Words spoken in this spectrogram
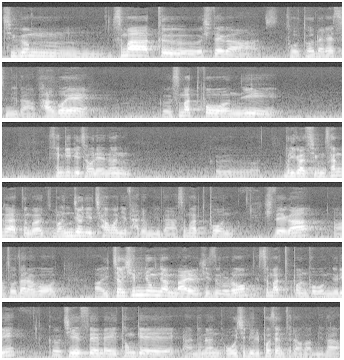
지금 스마트 시대가 도, 도달했습니다. 과거에 그 스마트폰이 생기기 전에는 그 우리가 지금 생각했던 것 완전히 차원이 다릅니다. 스마트폰 시대가 어, 도달하고 어, 2016년 말 기준으로 스마트폰 보급률이 그 GSMA 통계하면은 51%라고 합니다.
